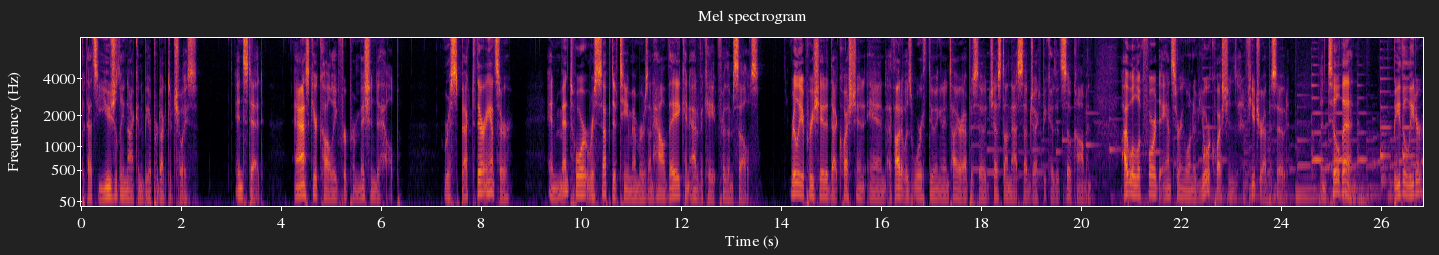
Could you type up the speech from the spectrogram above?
but that's usually not going to be a productive choice. Instead, ask your colleague for permission to help, respect their answer, and mentor receptive team members on how they can advocate for themselves. Really appreciated that question, and I thought it was worth doing an entire episode just on that subject because it's so common. I will look forward to answering one of your questions in a future episode. Until then, be the leader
